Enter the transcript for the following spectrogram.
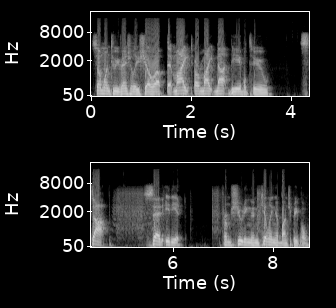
someone to eventually show up that might or might not be able to stop said idiot from shooting and killing a bunch of people.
